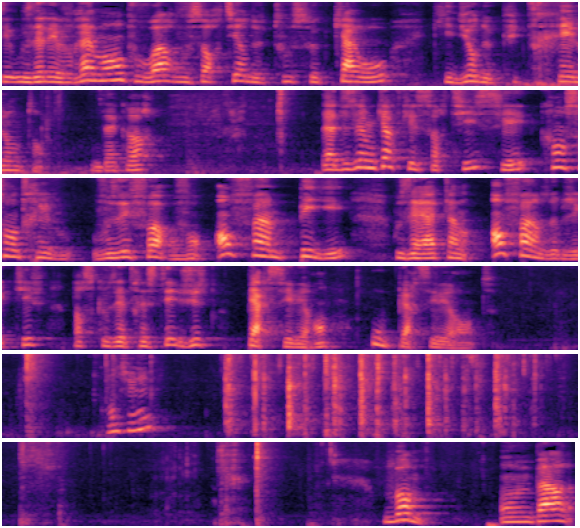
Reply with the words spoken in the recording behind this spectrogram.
Vous allez vraiment pouvoir vous sortir de tout ce chaos qui dure depuis très longtemps. D'accord? La deuxième carte qui est sortie, c'est concentrez-vous. Vos efforts vont enfin payer. Vous allez atteindre enfin vos objectifs parce que vous êtes resté juste persévérant ou persévérante. Continue. Bon, on parle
